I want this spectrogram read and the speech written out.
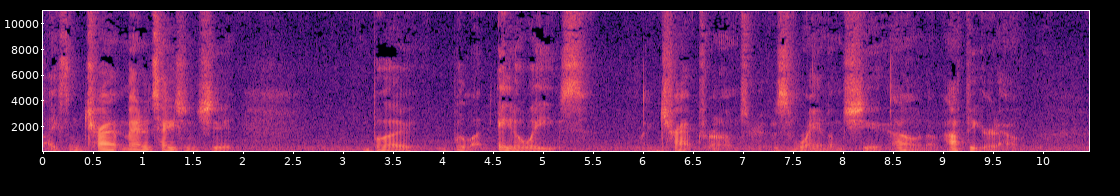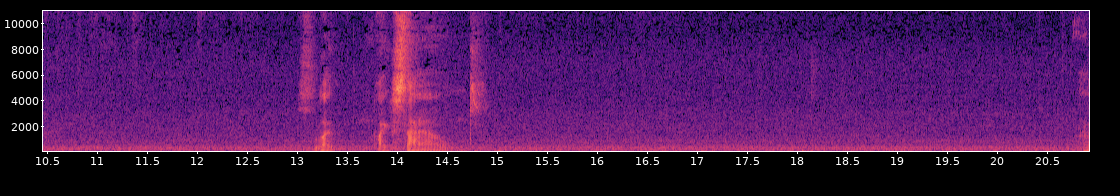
like some trap meditation shit, but with like 808s, like trap drums or just random shit. I don't know. I figure it out. It's like like sounds. Uh,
